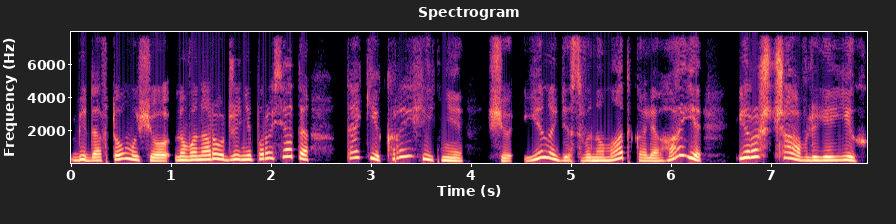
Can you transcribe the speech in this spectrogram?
Біда в тому, що новонароджені поросята такі крихітні, що іноді свиноматка лягає і розчавлює їх.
